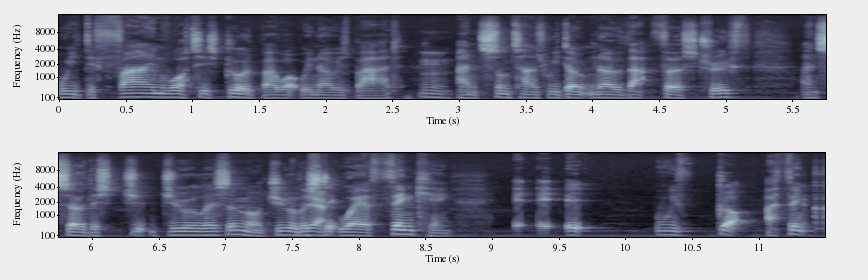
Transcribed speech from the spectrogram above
we define what is good by what we know is bad, mm. and sometimes we don't know that first truth, and so this du- dualism or dualistic way of thinking, it, it, it we've got. I think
